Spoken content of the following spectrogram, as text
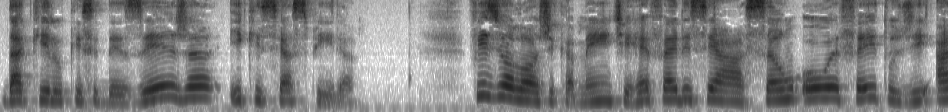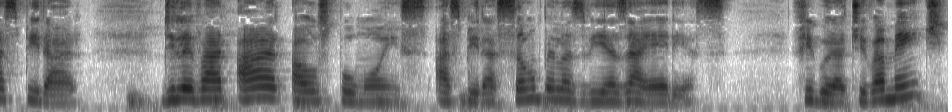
daquilo que se deseja e que se aspira. Fisiologicamente, refere-se à ação ou efeito de aspirar, de levar ar aos pulmões, aspiração pelas vias aéreas. Figurativamente,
